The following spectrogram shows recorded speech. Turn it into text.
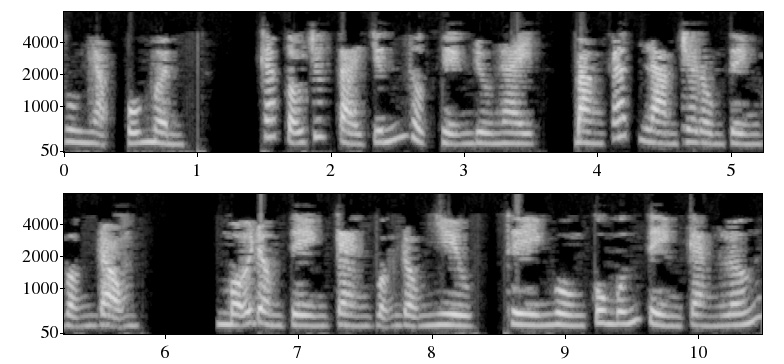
thu nhập của mình. Các tổ chức tài chính thực hiện điều này bằng cách làm cho đồng tiền vận động Mỗi đồng tiền càng vận động nhiều, thì nguồn cung ứng tiền càng lớn,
